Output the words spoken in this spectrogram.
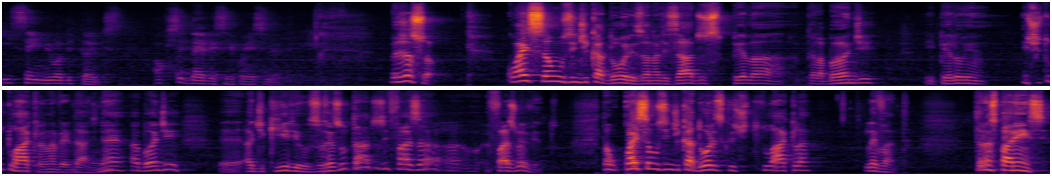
e 100 mil habitantes. Ao que se deve esse reconhecimento? Veja só, quais são os indicadores analisados pela, pela Band e pelo Instituto Aquila, na verdade, né? A Band é, adquire os resultados e faz, a, a, faz o evento. Então, quais são os indicadores que o Instituto Aquila levanta? Transparência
